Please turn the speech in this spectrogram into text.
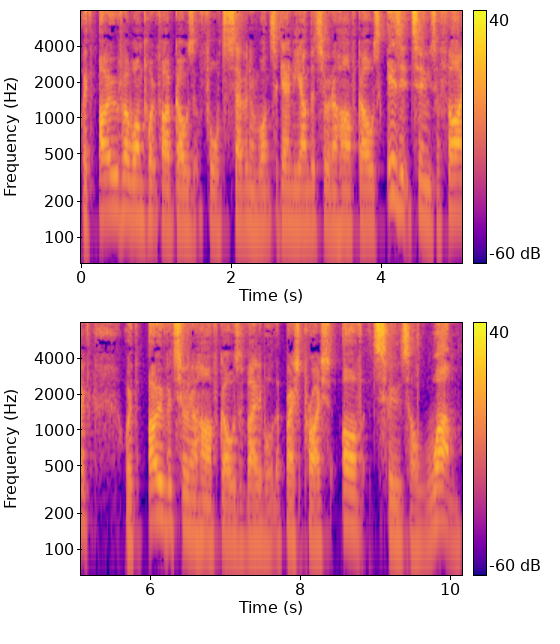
with over 1.5 goals at 4 to 7. And once again, the under 2.5 goals is at 2 to 5, with over 2.5 goals available at the best price of 2 to 1.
